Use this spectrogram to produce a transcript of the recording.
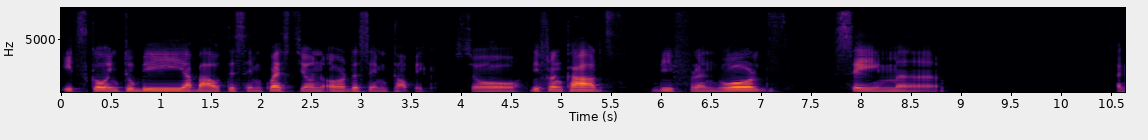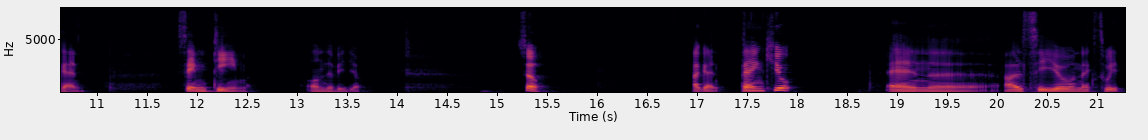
it's going to be about the same question or the same topic. So different cards different words same uh, again same theme on the video so again thank you and uh, I'll see you next week.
